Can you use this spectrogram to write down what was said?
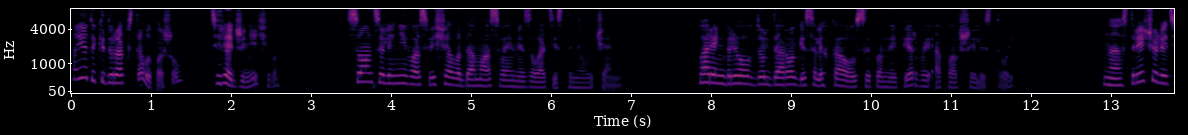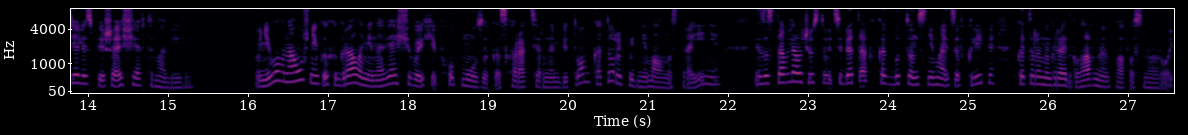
А я таки дурак встал и пошел. Терять же нечего. Солнце лениво освещало дома своими золотистыми лучами. Парень брел вдоль дороги, слегка усыпанной первой опавшей листвой. Навстречу летели спешащие автомобили. У него в наушниках играла ненавязчивая хип-хоп музыка с характерным битом, который поднимал настроение — и заставлял чувствовать себя так, как будто он снимается в клипе, в котором играет главную пафосную роль.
